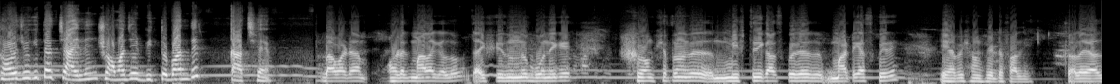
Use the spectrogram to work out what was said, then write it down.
সহযোগিতা চাইলেন সমাজের বিত্তবানদের কাছে। বাবাটা হঠাৎ মারা গেল তাই সেই জন্য বোনেকে সংসার মিস্ত্রি কাজ করে মাটি কাজ করে এভাবে সংসারটা ফালি তাহলে আর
